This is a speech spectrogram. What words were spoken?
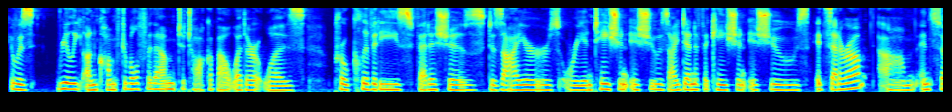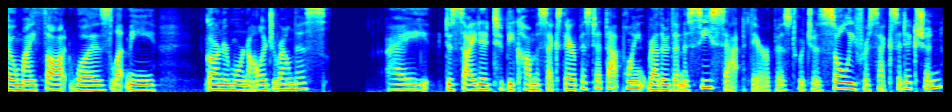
It was really uncomfortable for them to talk about whether it was proclivities, fetishes, desires, orientation issues, identification issues, etc. Um, and so my thought was, let me garner more knowledge around this. I decided to become a sex therapist at that point rather than a CSAT therapist, which is solely for sex addiction.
